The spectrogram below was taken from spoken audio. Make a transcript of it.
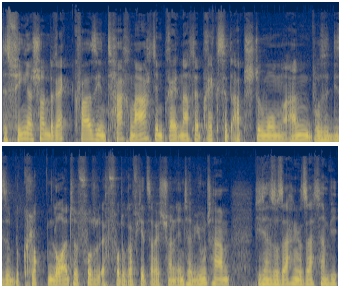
das fing ja schon direkt quasi einen Tag nach, dem, Bre- nach der Brexit-Abstimmung an, wo sie diese bekloppten Leute foto, ach, fotografiert, sage ich schon, interviewt haben, die dann so Sachen gesagt haben wie,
